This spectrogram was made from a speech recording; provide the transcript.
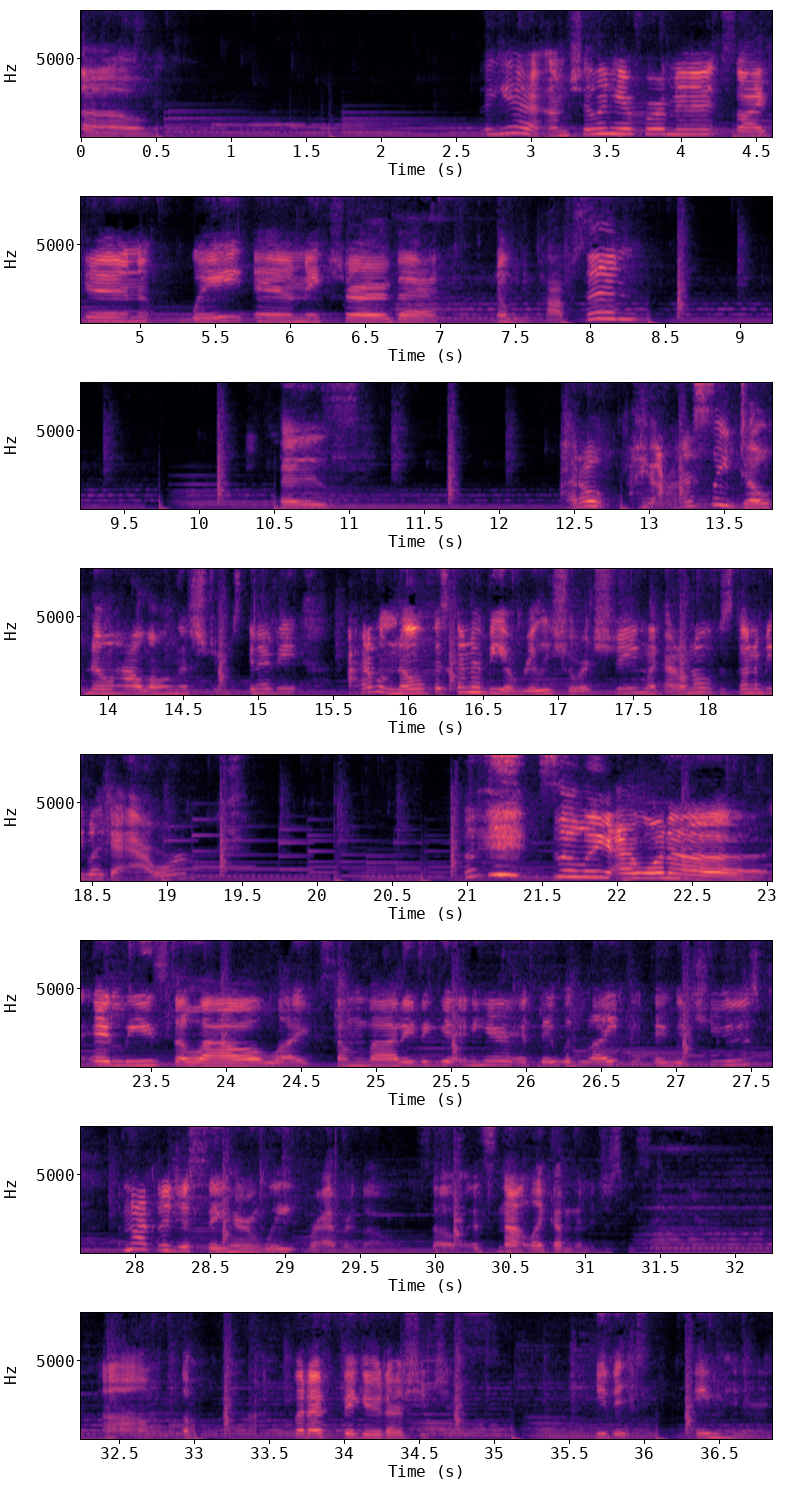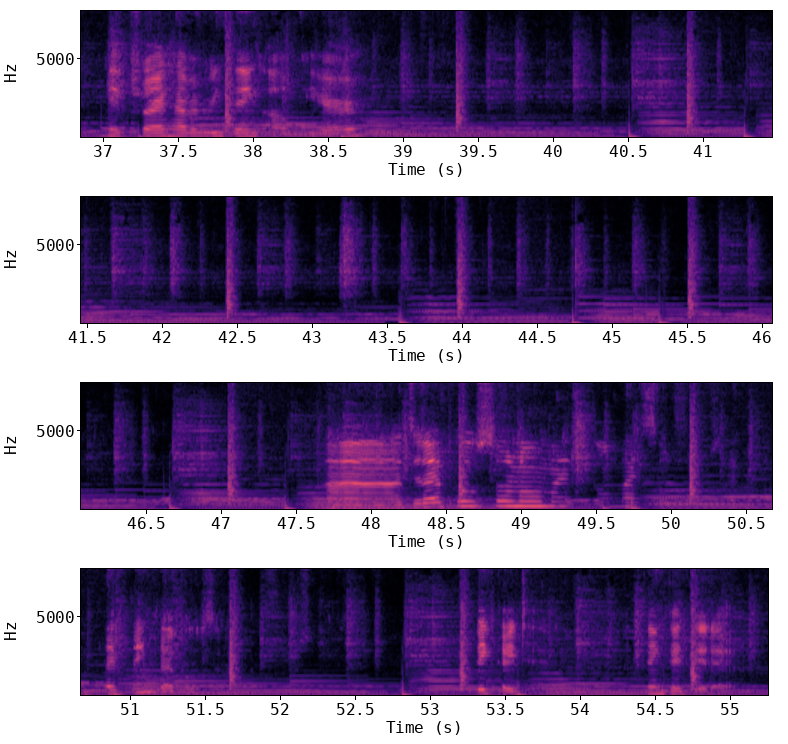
Um but yeah, I'm chilling here for a minute so I can wait and make sure that nobody pops in. Because I don't, I honestly don't know how long this stream's gonna be. I don't know if it's gonna be a really short stream. Like, I don't know if it's gonna be like an hour. so like I wanna at least allow like somebody to get in here if they would like, if they would choose. I'm not gonna just sit here and wait forever though. So it's not like I'm gonna just be sitting here um, the whole time. But I figured I should just give it a minute, make sure I have everything up here. Uh, did I post on all my on my socials? I, think I posted on my socials. I think I did. I think I did it.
